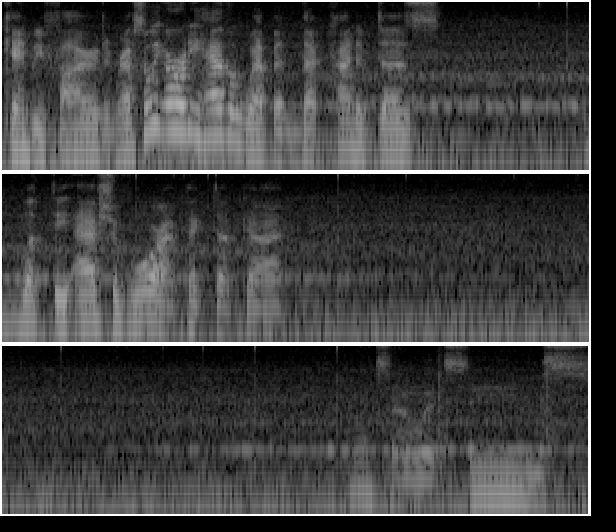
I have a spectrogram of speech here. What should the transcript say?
Can be fired and rest. So we already have a weapon that kind of does what the Ash of War I picked up got. So it seems.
